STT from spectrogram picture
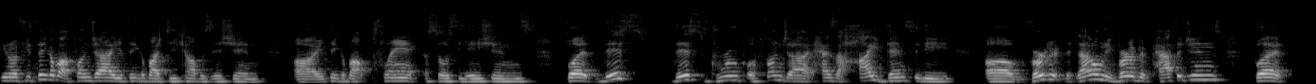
you know if you think about fungi, you think about decomposition, uh, you think about plant associations, but this this group of fungi has a high density of vertebrate, not only vertebrate pathogens, but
